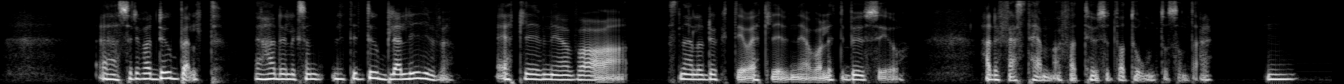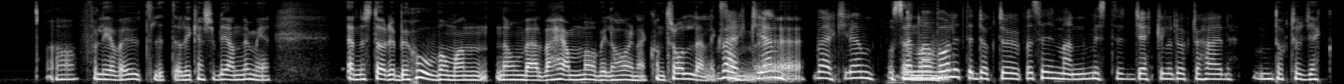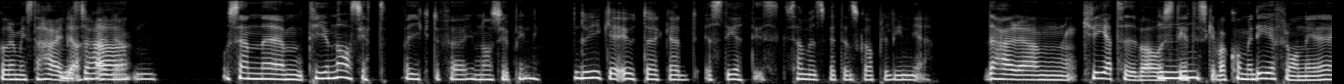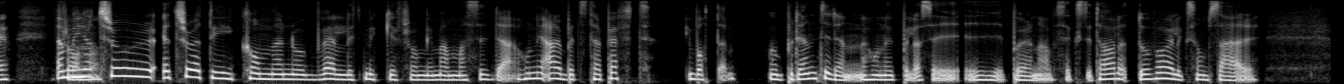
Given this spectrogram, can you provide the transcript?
Eh, så det var dubbelt. Jag hade liksom lite dubbla liv. Ett liv när jag var snäll och duktig och ett liv när jag var lite busig och hade fest hemma för att huset var tomt och sånt där. Mm. Ja, få leva ut lite och det kanske blir ännu mer ännu större behov om man, när hon väl var hemma och ville ha den här kontrollen. Liksom. Verkligen. Eh, verkligen. Men man om, var lite Dr. Vad säger man? Mr Jekyll och Dr Hyde? Mm. Dr Jekyll och Mr Hyde, Mr. Hyde ja. Mm. Och sen eh, till gymnasiet. Vad gick du för gymnasieutbildning? Då gick jag utökad estetisk, samhällsvetenskaplig linje. Det här um, kreativa och mm. estetiska, mm. var kommer det ifrån? Är det ja, men jag, tror, jag tror att det kommer nog väldigt mycket från min mammas sida. Hon är arbetsterapeut i botten. Och på den tiden när hon utbildade sig i början av 60-talet, då var liksom så här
